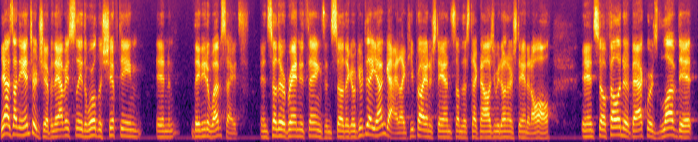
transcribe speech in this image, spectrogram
Yeah, I was on the internship, and they obviously the world was shifting, and they needed websites. And so there were brand new things. And so they go, give it to that young guy. Like he probably understands some of this technology we don't understand at all. And so fell into it backwards, loved it.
